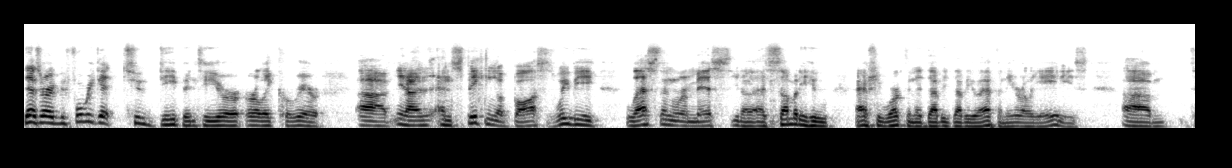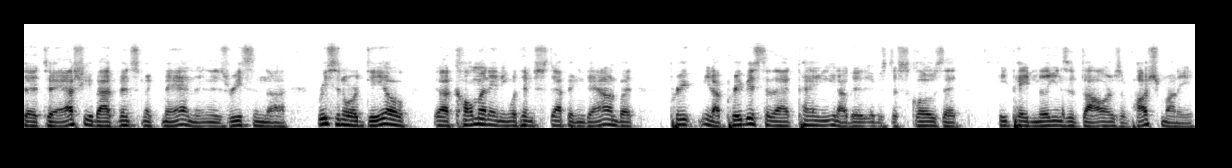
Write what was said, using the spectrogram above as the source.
Desiree, before we get too deep into your early career, uh, you know, and, and, speaking of bosses, we'd be less than remiss, you know, as somebody who actually worked in the WWF in the early '80s, um, to to ask you about Vince McMahon and his recent uh, recent ordeal, uh, culminating with him stepping down. But pre, you know, previous to that, paying, you know, it was disclosed that he paid millions of dollars of hush money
